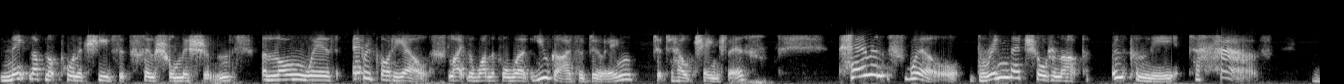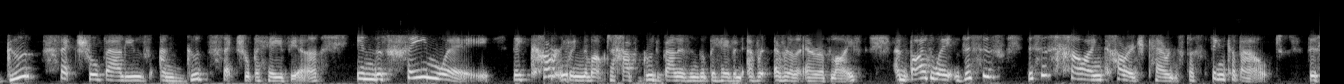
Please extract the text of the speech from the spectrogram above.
Make Love Not Porn achieves its social mission, along with everybody else, like the wonderful work you guys are doing to, to help change this. Parents will bring their children up openly to have good sexual values and good sexual behavior in the same way they currently bring them up to have good values and good behavior in every, every other area of life. And by the way, this is this is how I encourage parents to think about this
